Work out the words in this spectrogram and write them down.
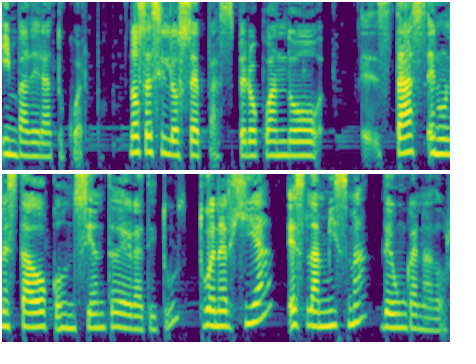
invadirá tu cuerpo. No sé si lo sepas, pero cuando estás en un estado consciente de gratitud, tu energía es la misma de un ganador.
